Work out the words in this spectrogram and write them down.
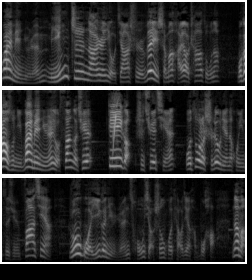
外面女人明知男人有家室，为什么还要插足呢？我告诉你，外面女人有三个缺，第一个是缺钱。我做了十六年的婚姻咨询，发现啊，如果一个女人从小生活条件很不好，那么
